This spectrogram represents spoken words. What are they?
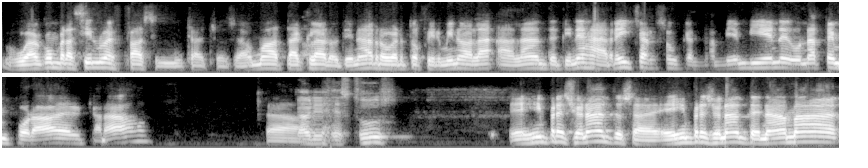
jugar con Brasil no es fácil, muchachos. O sea, vamos a estar claros. Tienes a Roberto Firmino adelante, tienes a Richardson, que también viene de una temporada del carajo. O sea, Gabriel Jesús. Es impresionante, o sea, es impresionante. Nada más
